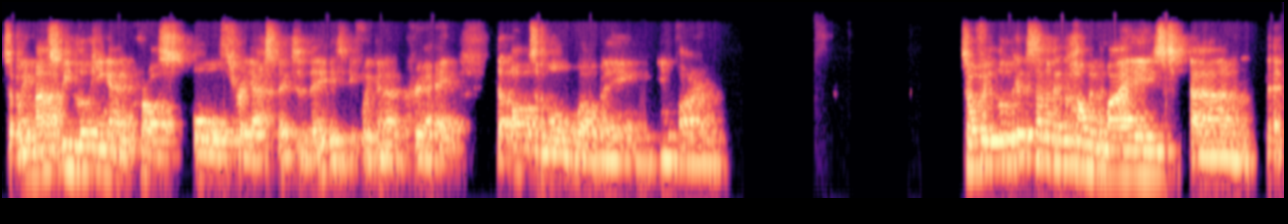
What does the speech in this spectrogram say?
So we must be looking at across all three aspects of these if we're going to create the optimal well-being environment. So if we look at some of the common ways um, that,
